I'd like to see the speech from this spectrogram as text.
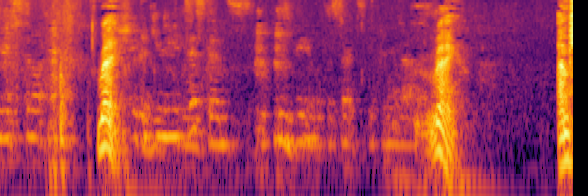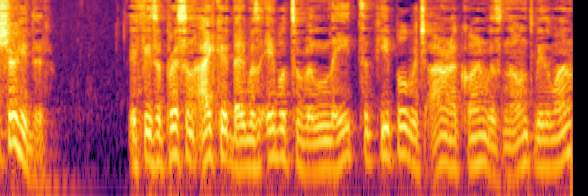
You're still, Right, like you need distance to be able to start speaking about it. right. I'm sure he did. If he's a person I could that was able to relate to people, which Aaron Cohen was known to be the one,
